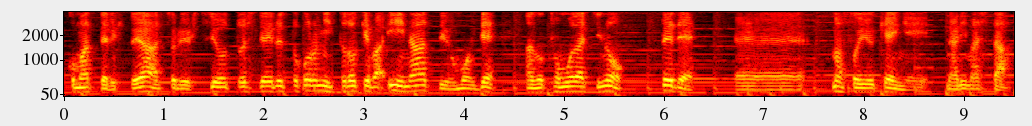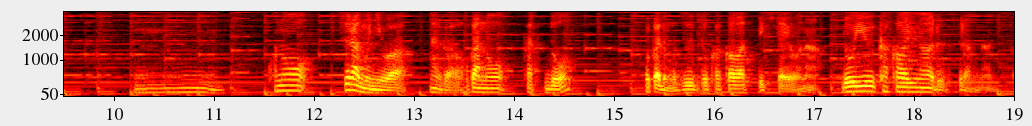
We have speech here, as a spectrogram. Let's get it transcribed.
困ってる人やそれを必要としているところに届けばいいなっていう思いで、あの友達の捨てで、えーまあそういう経緯になりました。うーんこのスラムにはなんか他の活動とかでもずっと関わってきたようなどういう関わりのあるスラムなんですか？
